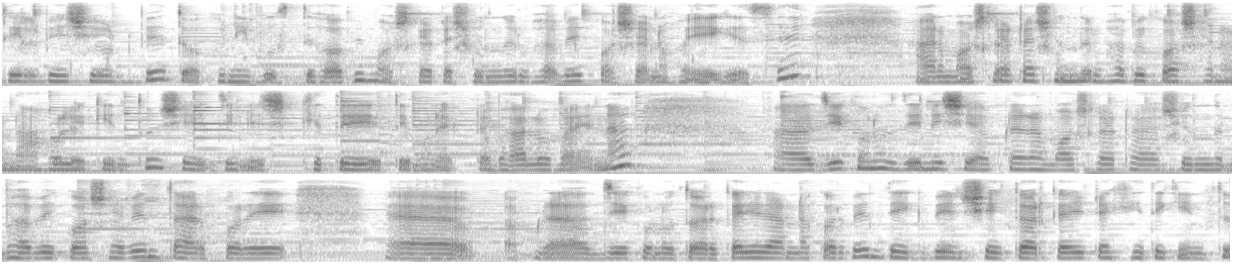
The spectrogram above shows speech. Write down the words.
তেল ভেসে উঠবে, তখনই বুঝতে হবে মশলাটা সুন্দরভাবে কষানো হয়ে গেছে। আর মশলাটা সুন্দরভাবে কষানো না হলে কিন্তু সেই জিনিস খেতে তেমন একটা ভালো হয় না। যে কোনো জিনিসে আপনারা মশলাটা সুন্দরভাবে কষাবেন, তারপরে আপনারা যে কোনো তরকারি রান্না করবেন, দেখবেন সেই তরকারিটা খেতে কিন্তু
